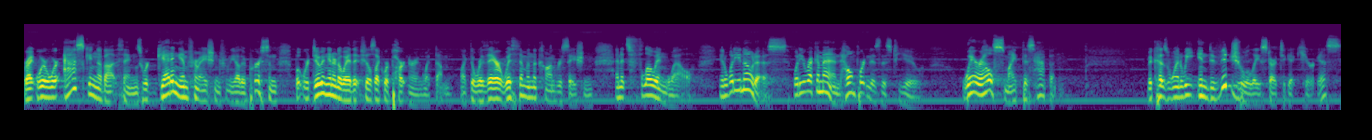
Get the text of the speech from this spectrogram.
Right, where we're asking about things, we're getting information from the other person, but we're doing it in a way that feels like we're partnering with them, like that we're there with them in the conversation, and it's flowing well. You know, what do you notice? What do you recommend? How important is this to you? where else might this happen? Because when we individually start to get curious,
